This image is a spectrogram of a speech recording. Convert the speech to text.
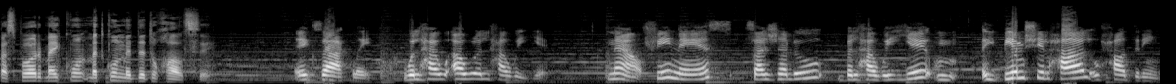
باسبور ما يكون ما تكون مدته خالصة. Exactly. والهو أو الهوية. now في ناس سجلوا بالهوية بيمشي الحال وحاضرين.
